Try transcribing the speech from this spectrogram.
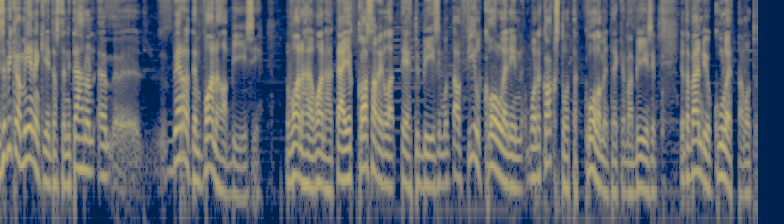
Ja se mikä on mielenkiintoista, niin tämähän on ähm, verraten vanha biisi. No vanha ja vanha. Tämä ei ole kasarilla tehty biisi, mutta tämä on Phil Collenin vuonna 2003 tekemä biisi, jota bändi on kulettanut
